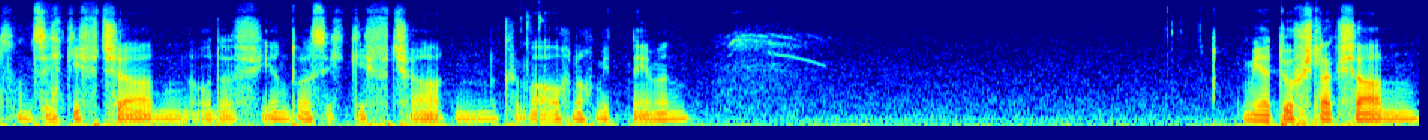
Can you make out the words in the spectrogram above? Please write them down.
...20 Giftschaden oder 34 Giftschaden können wir auch noch mitnehmen. Mehr Durchschlagsschaden.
